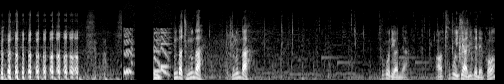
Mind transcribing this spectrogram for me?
죽는다 죽는다. 죽는다. 투구 어디 갔냐? 아 투구 이게 아닌데 내거?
